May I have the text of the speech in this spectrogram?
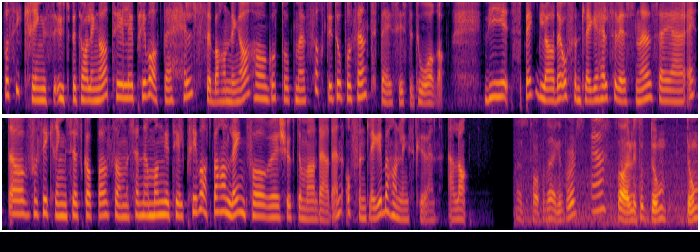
Forsikringsutbetalinger til private helsebehandlinger har gått opp med 42% de siste to åra. Vi speiler det offentlige helsevesenet, sier et av forsikringsselskapene som sender mange til privat behandling for sykdommer der den offentlige behandlingskøen er lang. Hvis du tar på din egen puls, ja. så er det liksom dum, dum.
